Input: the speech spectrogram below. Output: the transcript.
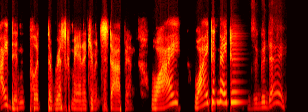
I didn't put the risk management stop in. Why? Why didn't I do It's a good day.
